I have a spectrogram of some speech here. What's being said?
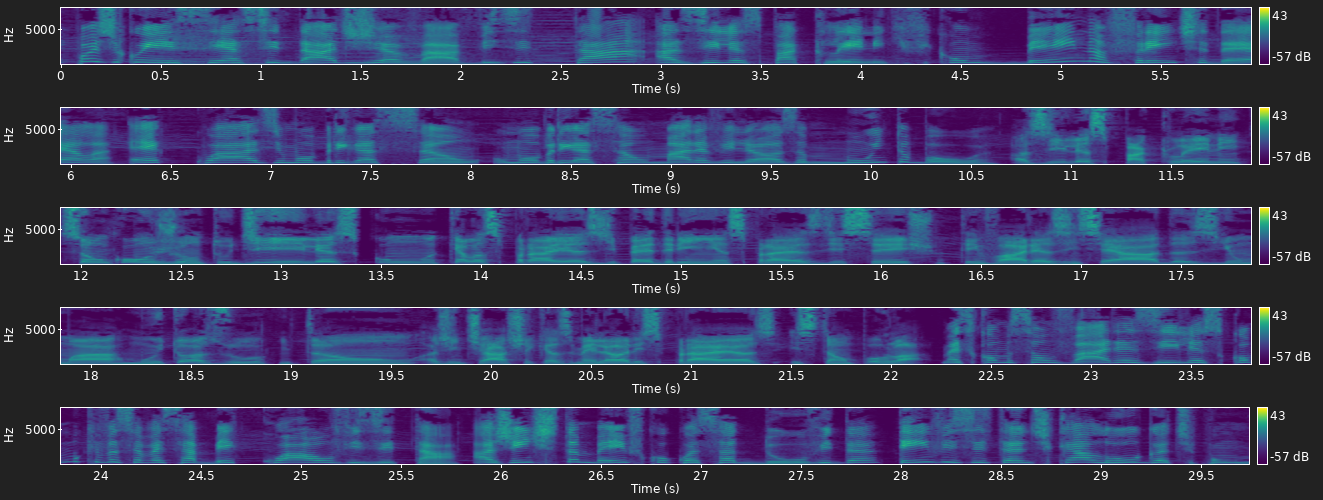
Depois de conhecer a cidade de Javá, visitar as Ilhas Paklene, que ficam bem na frente dela, é quase uma obrigação, uma obrigação maravilhosa, muito boa. As Ilhas Paklene são um conjunto de ilhas com aquelas praias de pedrinhas, praias de seixo, tem várias enseadas e um mar muito azul, então a gente acha que as melhores praias estão por lá. Mas como são várias ilhas, como que você vai saber qual visitar? A gente também ficou com essa dúvida. Tem visitante que aluga, tipo um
